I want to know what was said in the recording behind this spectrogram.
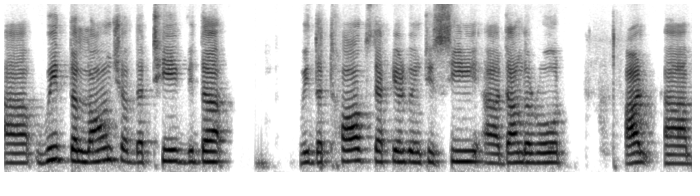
uh, with the launch of the TIG, with the with the talks that we are going to see uh, down the road uh,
